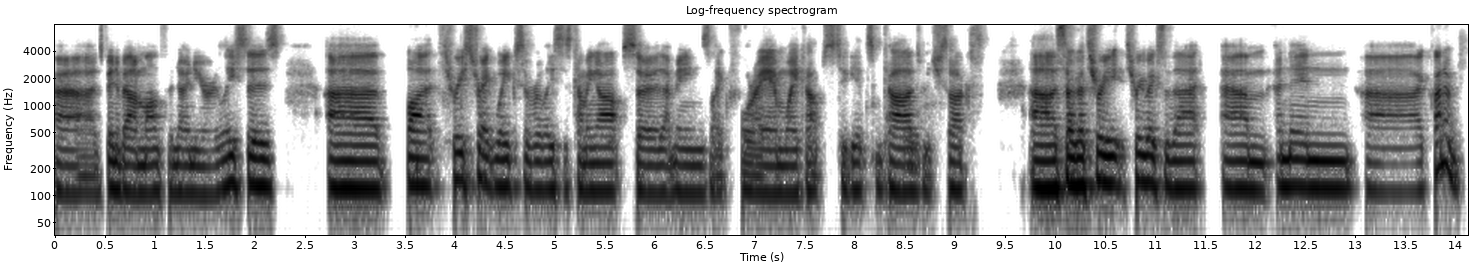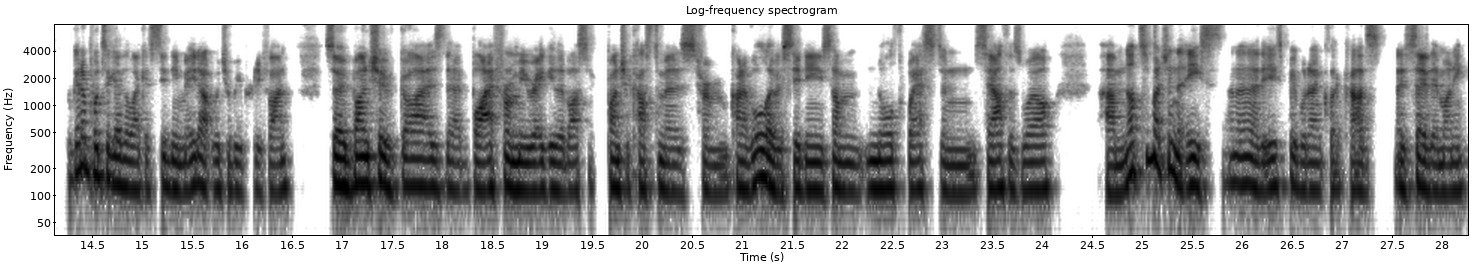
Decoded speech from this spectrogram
uh, it's been about a month with no new releases. Uh, but three straight weeks of releases coming up. So that means like 4 a.m. wake ups to get some cards, which sucks. Uh, so I've got three three weeks of that, um, and then uh, kind of we're going to put together like a Sydney meetup, which will be pretty fun. So a bunch of guys that buy from me regular, bus, bunch of customers from kind of all over Sydney, some northwest and south as well. Um, not so much in the east. I don't know. The east people don't collect cards; they save their money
